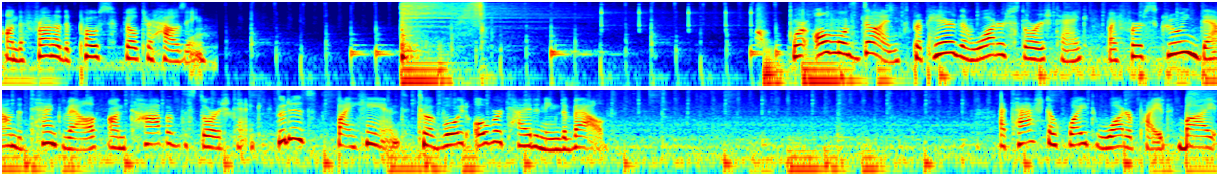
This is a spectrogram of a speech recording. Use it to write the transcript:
on the front of the post filter housing. We're almost done. Prepare the water storage tank by first screwing down the tank valve on top of the storage tank. Do this by hand to avoid over tightening the valve. Attach the white water pipe by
